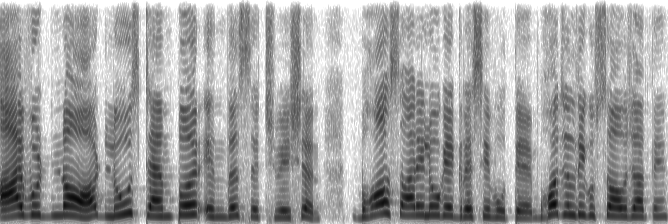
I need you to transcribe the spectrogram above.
I would not lose temper in this situation बहुत सारे लोग एग्रेसिव होते हैं, बहुत जल्दी गुस्सा हो जाते हैं।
